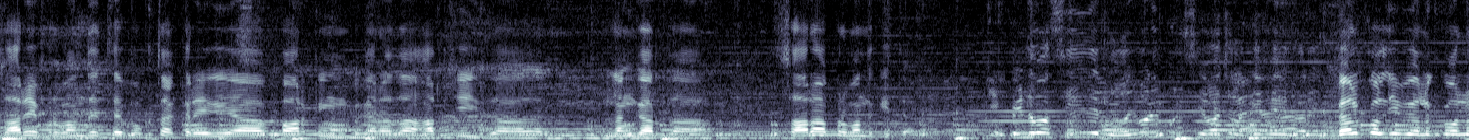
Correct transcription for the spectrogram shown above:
ਸਾਰੇ ਪ੍ਰਬੰਧ ਇੱਥੇ ਪੁਖਤਾ ਕਰੇ ਗਿਆ ਪਾਰਕਿੰਗ ਵਗੈਰਾ ਦਾ ਹਰ ਚੀਜ਼ ਦਾ ਲੰਗਰ ਦਾ ਸਾਰਾ ਪ੍ਰਬੰਧ ਕੀਤਾ ਗਿਆ। ਪਿੰਡ ਵਾਸੀ ਦੇ ਨੌਜਵਾਨ ਪੂਰੀ ਸੇਵਾ 'ਚ ਲੱਗੇ ਹੋਏ ਸਾਰੇ ਬਿਲਕੁਲ ਜੀ ਬਿਲਕੁਲ।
